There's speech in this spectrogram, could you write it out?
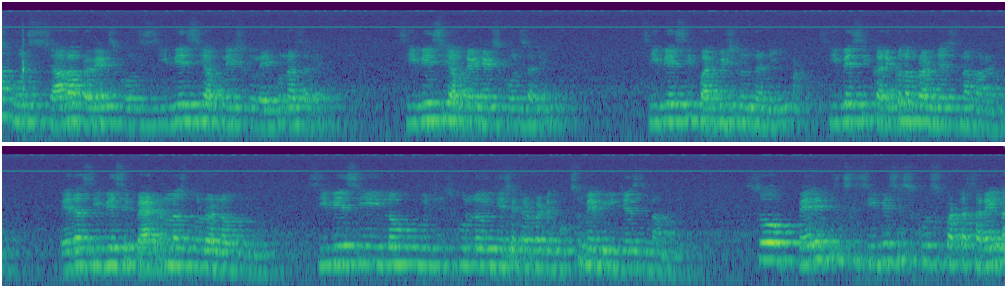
స్కూల్స్ చాలా ప్రైవేట్ స్కూల్స్ సిబిఎస్ఈ అప్లికేషన్ లేకున్నా సరే సిబిఎస్ఈ అప్డేటెడ్ స్కూల్స్ అని సిబిఎస్ఈ పర్మిషన్ ఉందని సిబిఎస్ఈ కరికులం రన్ చేస్తున్నామని లేదా సిబిఎస్ఈ ప్యాటర్న్లో స్కూల్ రన్ అవుతుంది. సిబిఎస్ఈలో స్కూల్లో యూజ్ చేసేటటువంటి బుక్స్ మేము యూజ్ చేస్తున్నామని సో పేరెంట్స్ సిబిఎస్ఈ స్కూల్స్ పట్ల సరైన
